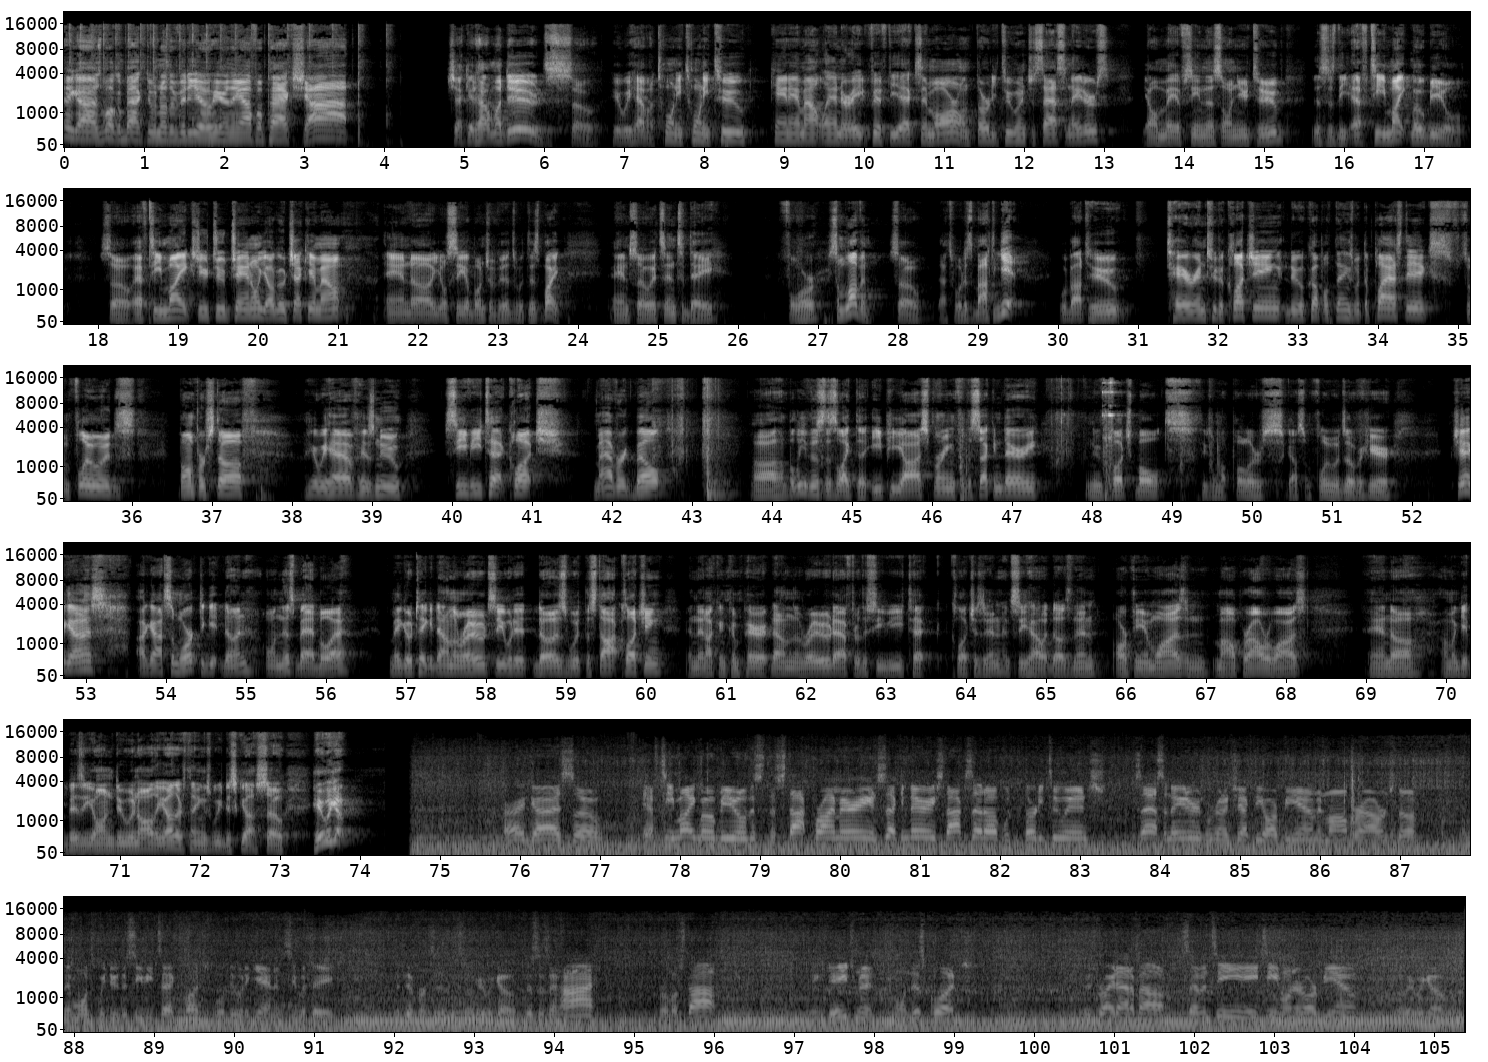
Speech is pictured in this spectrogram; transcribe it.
Hey guys, welcome back to another video here in the Alpha Pack shop. Check it out, my dudes. So here we have a 2022 Can-Am Outlander 850 XMR on 32 inch assassinators. Y'all may have seen this on YouTube. This is the FT Mike Mobile. So FT Mike's YouTube channel, y'all go check him out and uh, you'll see a bunch of vids with this bike. And so it's in today for some loving. So that's what it's about to get. We're about to tear into the clutching, do a couple things with the plastics, some fluids, bumper stuff. Here we have his new CV Tech clutch, Maverick belt. Uh, I believe this is like the EPI spring for the secondary. New clutch bolts. These are my pullers. Got some fluids over here. But yeah, guys, I got some work to get done on this bad boy. May go take it down the road, see what it does with the stock clutching, and then I can compare it down the road after the CV Tech clutch is in and see how it does then, RPM wise and mile per hour wise. And uh, I'm gonna get busy on doing all the other things we discussed. So here we go. All right, guys, so FT Mike Mobile, this is the stock primary and secondary stock setup with 32 inch assassinators. We're gonna check the RPM and mile per hour and stuff. And then once we do the CV Tech clutch, we'll do it again and see what they, the difference is. So here we go. This is in high from a stop. The engagement on this clutch is right at about 17, 1800 RPM. So here we go.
